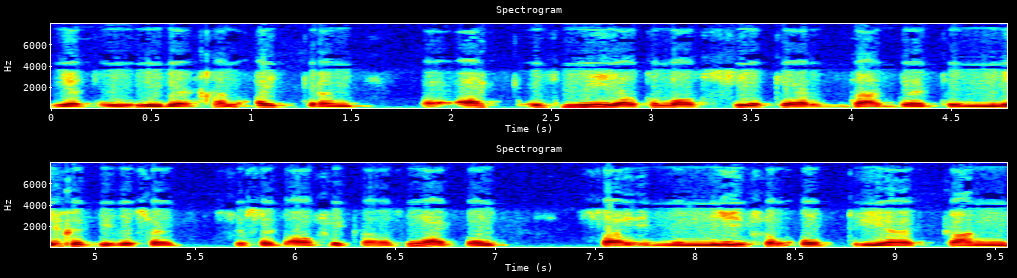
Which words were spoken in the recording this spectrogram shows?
weet hoe, hoe dit gaan uitkring. Uh, ek is nie heeltemal seker dat dit 'n negatiewe sou vir Suid-Afrika is nie. Ek dink sy manier van optree kan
